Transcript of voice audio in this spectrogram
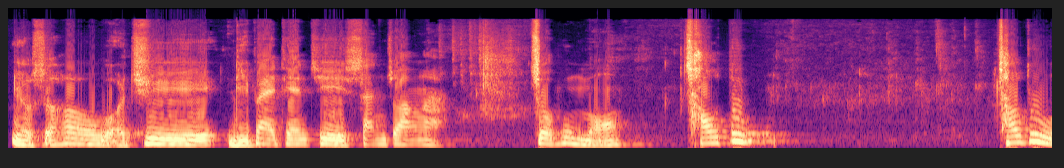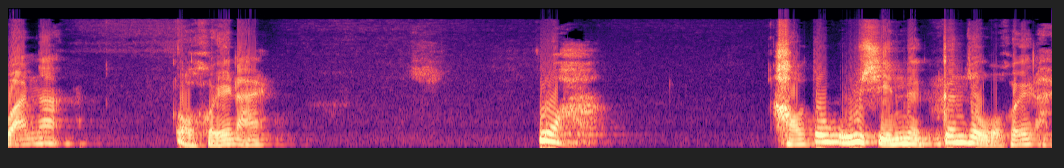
有时候我去礼拜天去山庄啊，做护摩超度，超度完了，我回来，哇，好多无形的跟着我回来，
